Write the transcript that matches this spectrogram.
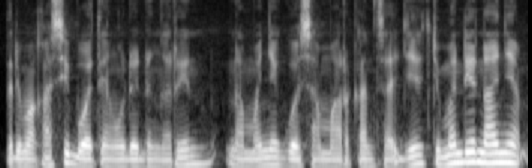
Terima kasih buat yang udah dengerin. Namanya gue samarkan saja. Cuman dia nanya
